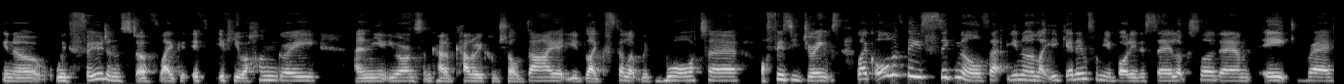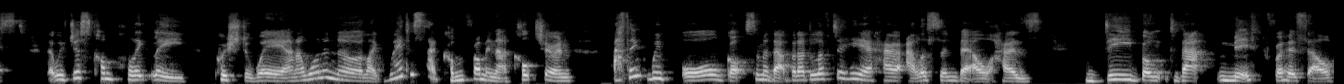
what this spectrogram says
you know, with food and stuff, like if, if you were hungry and you, you're on some kind of calorie controlled diet, you'd like fill it with water or fizzy drinks, like all of these signals that, you know, like you're getting from your body to say, look, slow down, eat, rest, that we've just completely pushed away. And I want to know, like, where does that come from in our culture? And I think we've all got some of that, but I'd love to hear how Alison Bell has debunked that myth for herself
